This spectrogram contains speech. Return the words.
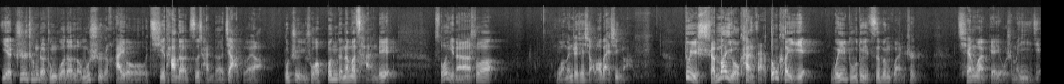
也支撑着中国的楼市，还有其他的资产的价格呀，不至于说崩的那么惨烈。所以呢，说我们这些小老百姓啊，对什么有看法都可以。唯独对资本管制，千万别有什么意见。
